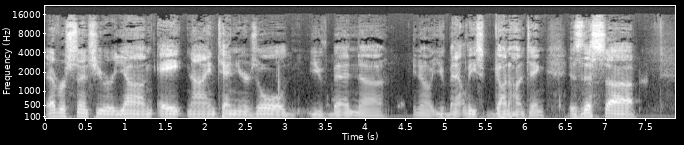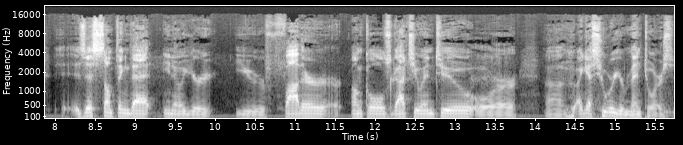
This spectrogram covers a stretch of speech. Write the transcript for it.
ever since you were young, eight, nine, ten years old, you've been uh, you know you've been at least gun hunting. Is this uh, is this something that you know your your father or uncles got you into, or uh, I guess who were your mentors?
